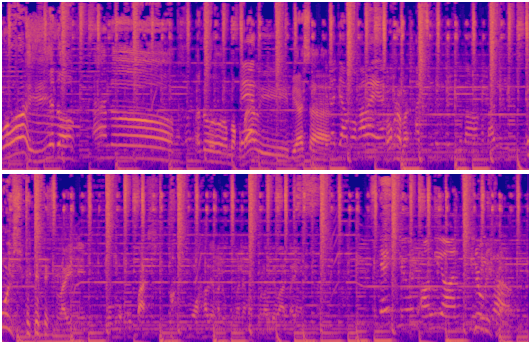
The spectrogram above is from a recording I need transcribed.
Oh iya dong. Aduh. Aduh, mau ke. Bali. Biasa. Kita jangan mau kalah ya. Oh, kenapa? Habis ini kita juga bakal ke Bali. Wih, selain ini, gue mau kupas semua hal yang ada hubungannya sama pulau dewata yang ada di. Stay tuned only on. Cubicle.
